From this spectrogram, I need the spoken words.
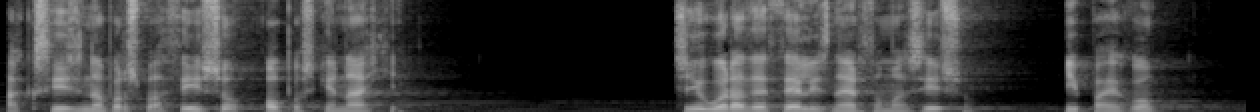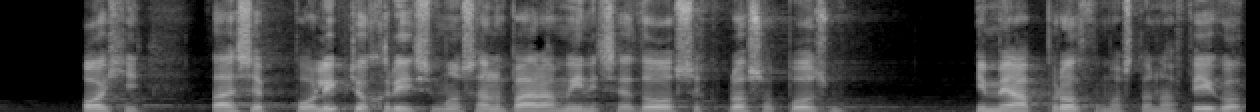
Αξίζει να προσπαθήσω όπως και να έχει. Σίγουρα δεν θέλεις να έρθω μαζί σου, είπα εγώ. Όχι, θα είσαι πολύ πιο χρήσιμος αν παραμείνεις εδώ ως εκπρόσωπός μου. Είμαι απρόθυμος στο να φύγω,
